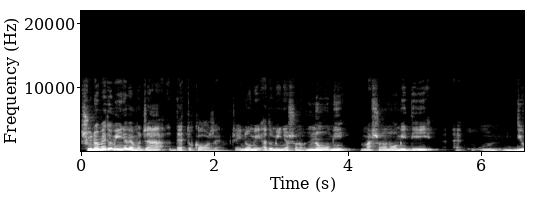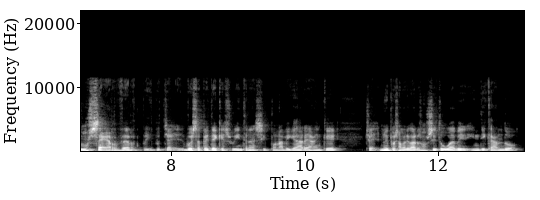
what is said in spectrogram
Sui nomi a dominio abbiamo già detto cose, cioè i nomi a dominio sono nomi, ma sono nomi di, eh, di un server. Cioè, voi sapete che su internet si può navigare anche, cioè noi possiamo arrivare su un sito web indicando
